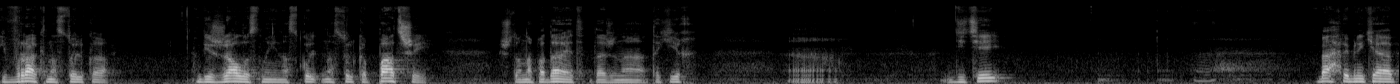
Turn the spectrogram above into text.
и враг настолько безжалостный и настолько, настолько падший, что нападает даже на таких э, детей. Бахр ибн Кяб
